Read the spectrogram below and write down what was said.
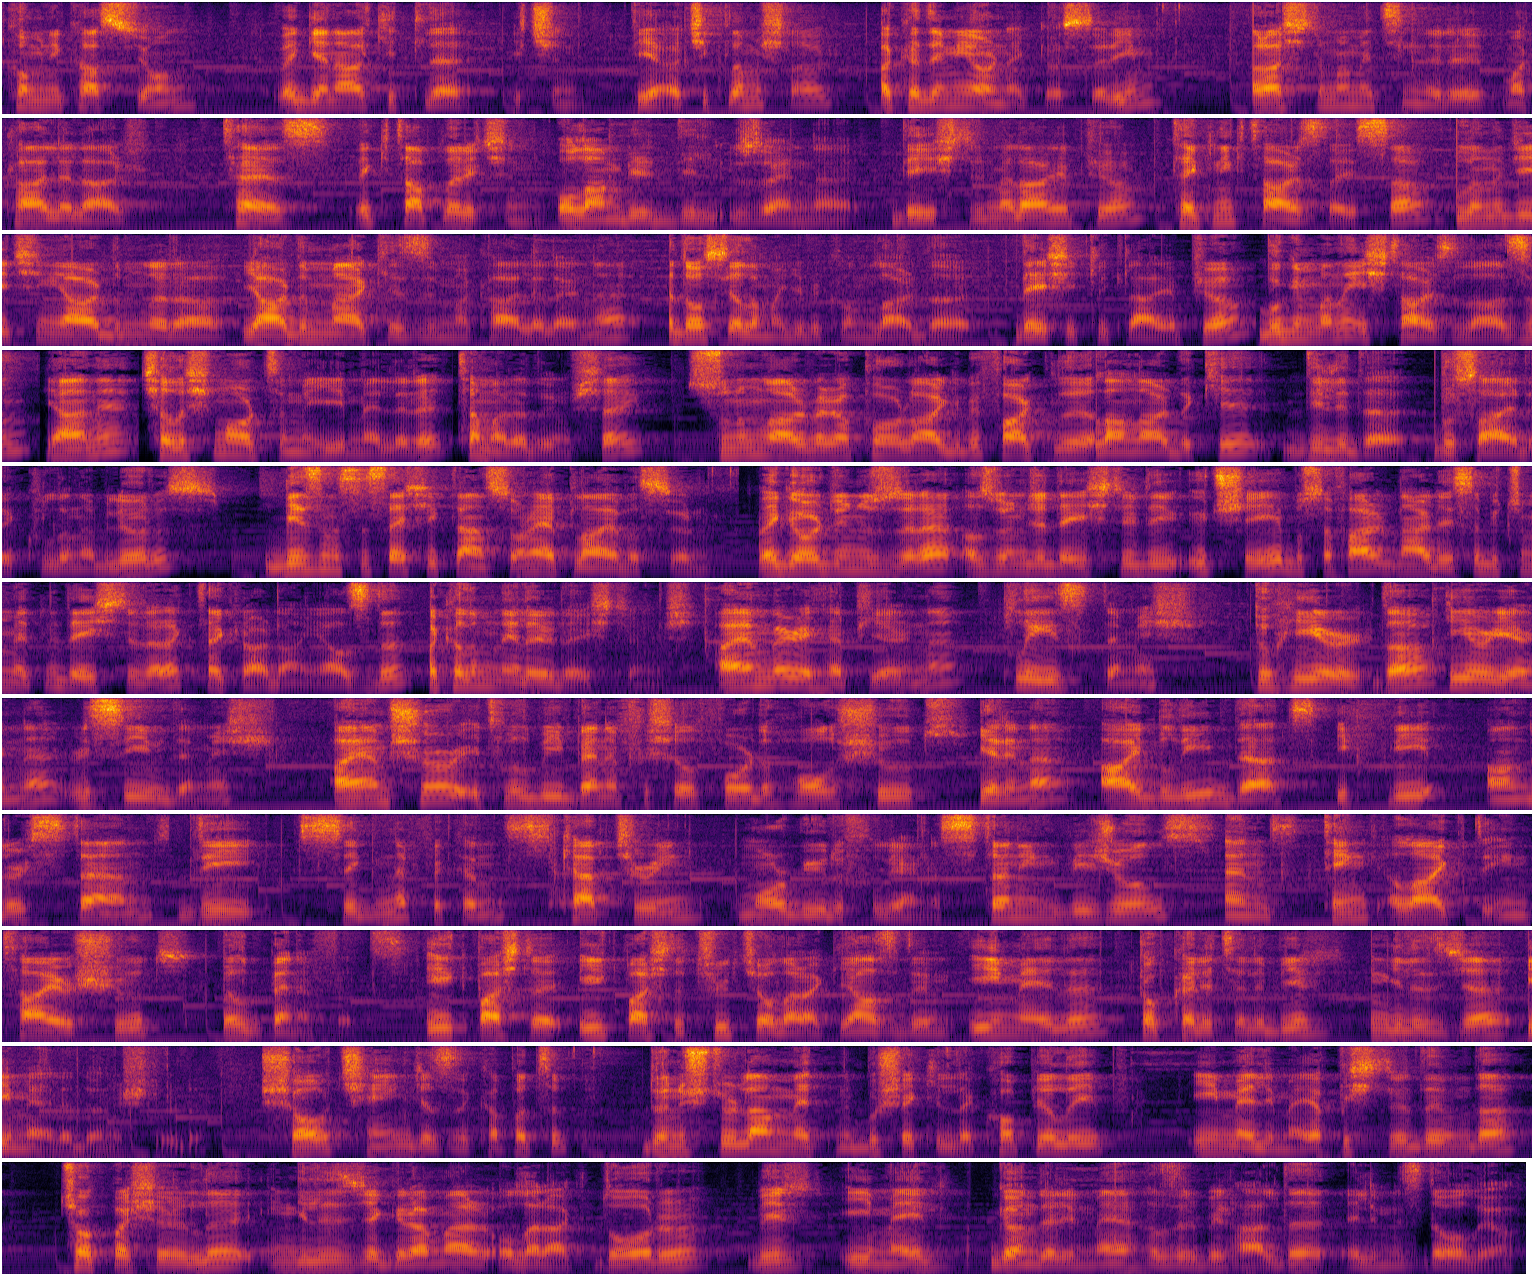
komünikasyon ve genel kitle için diye açıklamışlar. Akademi örnek göstereyim. Araştırma metinleri, makaleler, tez ve kitaplar için olan bir dil üzerine değiştirmeler yapıyor. Teknik tarzda ise kullanıcı için yardımlara, yardım merkezi makalelerine ve dosyalama gibi konularda değişiklikler yapıyor. Bugün bana iş tarzı lazım. Yani çalışma ortamı e-mailleri tam aradığım şey. Sunumlar ve raporlar gibi farklı alanlardaki dili de bu sayede kullanabiliyoruz. Business'ı seçtikten sonra Apply'a basıyorum. Ve gördüğünüz üzere az önce değiştirdiği 3 şeyi bu sefer neredeyse bütün metni değiştirerek tekrardan yazdı. Bakalım neleri değiştirmiş. I am very happy yerine please demiş. To hear da hear yerine receive demiş. I am sure it will be beneficial for the whole shoot yerine I believe that if we understand the significance capturing more beautiful yerine stunning visuals and think alike the entire shoot will benefit. İlk başta ilk başta Türkçe olarak yazdığım e-maili çok kaliteli bir İngilizce e-maile dönüştürdü. Show changes'ı kapatıp dönüştürülen metni bu şekilde kopyalayıp e-mailime yapıştırdığımda çok başarılı İngilizce gramer olarak doğru bir e-mail gönderilmeye hazır bir halde elimizde oluyor.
